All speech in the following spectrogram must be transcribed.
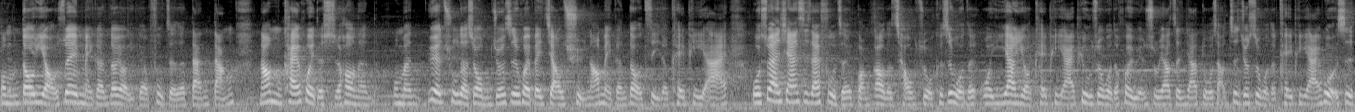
我们都有，所以每个人都有一个负责的担当。然后我们开会的时候呢，我们月初的时候，我们就是会被叫去，然后每个人都有自己的 KPI。我虽然现在是在负责广告的操作，可是我的我一样有 KPI，譬如说我的会员数要增加多少，这就是我的 KPI，或者是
